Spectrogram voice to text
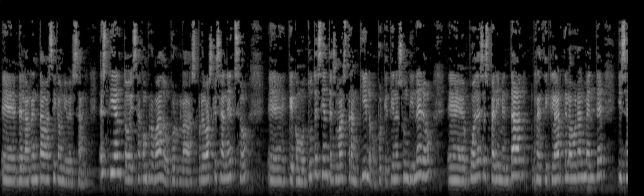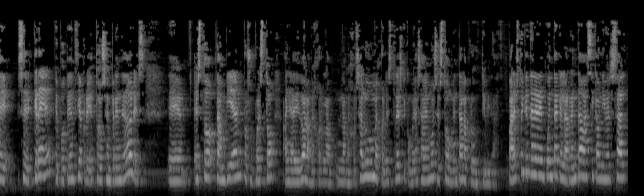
eh, de la renta básica universal. Es cierto y se ha comprobado por las pruebas que se han hecho eh, que como tú te sientes más tranquilo porque tienes un dinero, eh, puedes experimentar, reciclarte laboralmente y se, se cree que potencia proyectos emprendedores. Eh, esto también, por supuesto, añadido a la mejor, la, mejor salud, mejor estrés, que como ya sabemos, esto aumenta la productividad. Para esto hay que tener en cuenta que la renta básica universal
